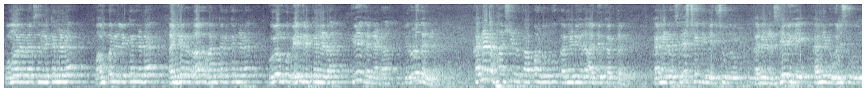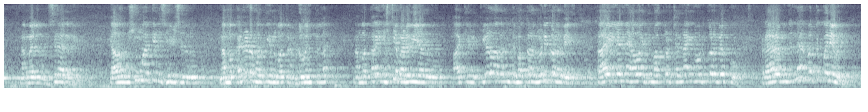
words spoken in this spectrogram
ಕುಮಾರವ್ಯಾಸನಲ್ಲಿ ಕನ್ನಡ, ಪಂಪನಲ್ಲಿ ಕನ್ನಡ ಹರಿಹರ ರಾಘವಾಂಕರ ಕನ್ನಡ, ಕುವೆಂಪು, ಬೇಂದ್ರೆ ಕನ್ನಡ ಕನ್ನಡ, ತಿರುಳು ಕನ್ನಡ. ಕನ್ನಡ ಭಾಷೆಯನ್ನು ಕಾಪಾಡುವುದು ಕನ್ನಡಿಗರ ಆದ್ಯ ಕರ್ತವ್ಯ. ಕನ್ನಡ ಶ್ರೇಷ್ಠತೆ ಹೆಚ್ಚುವುದು ಕನ್ನಡ ಸೇವೆಗೆ ಕನ್ನಡ ಒಲಿಸುವುದು ನಮ್ಮೆಲ್ಲರೂ ಉಸಿರಾಗಬೇಕು. ಯಾವ ವಿಷಯ ಮಾತೆಯನ್ನು ಸೇವಿಸಿದರೂ ನಮ್ಮ ಕನ್ನಡ ಮಾತೆಯನ್ನು ಮಾತ್ರ ಬಿಡುವಂತಿಲ್ಲ. ನಮ್ಮ ತಾಯಿ ಎಷ್ಟೇ ಬಡವಿಯಾದರು ಆಕೆಯನ್ನು ಕೇಳುವಾಗದಂತೆ ಮಕ್ಕಳನ್ನು ನೋಡಿಕೊಳ್ಳಬೇಕು. ತಾಯಿಯನ್ನೇ ಯಾವಾಗ ಮಕ್ಕಳು ಚೆನ್ನಾಗಿ ನೋಡಿಕೊಳ್ಳಬೇಕು ಪ್ರಾರಂಭದಿಂದ ಮತ್ತು ಕೊನೆಯವರೆಗೆ.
